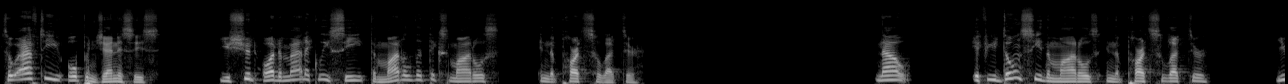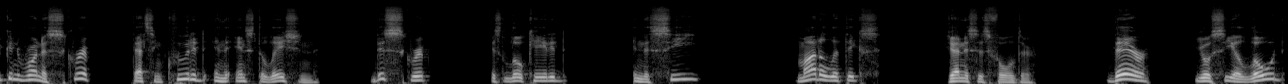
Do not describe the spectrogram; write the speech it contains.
So after you open Genesys, you should automatically see the Modelithics models in the part selector. Now, if you don't see the models in the parts selector, you can run a script that's included in the installation. This script is located in the C Modelithics Genesys folder. There, you'll see a load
